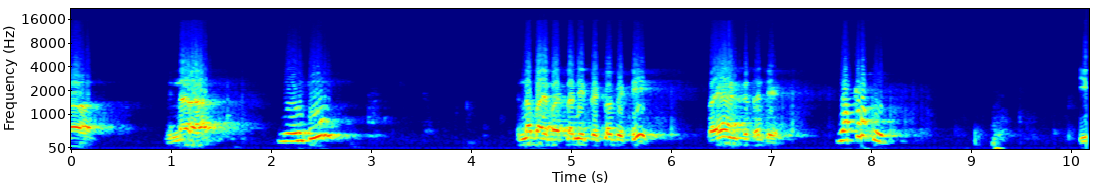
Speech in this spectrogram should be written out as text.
ఆ, విన్నారా? ఏంటి? చిన్నబ్బాయి బట్టలన్నీ పెట్లో పెట్టి ప్రయాణం సిద్ధం చేయండి. ఎక్కడికి? ఈ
